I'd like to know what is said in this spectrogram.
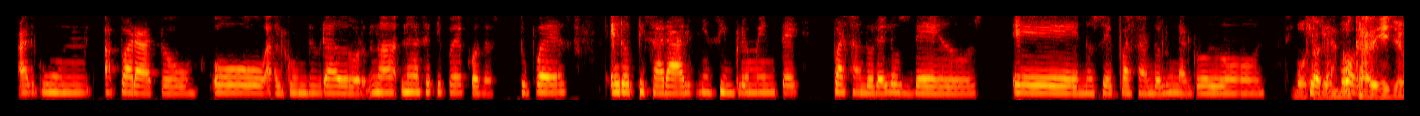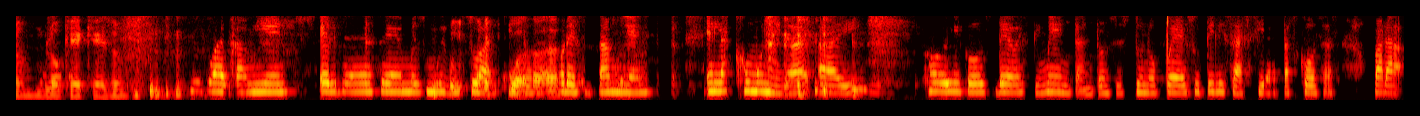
algún aparato o algún vibrador, nada, nada de ese tipo de cosas. Tú puedes erotizar a alguien simplemente pasándole los dedos, eh, no sé, pasándole un algodón, otra un cosa? bocadillo, un bloque de queso. Igual también el BDSM es muy visual, entonces por eso también en la comunidad hay códigos de vestimenta, entonces tú no puedes utilizar ciertas cosas para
